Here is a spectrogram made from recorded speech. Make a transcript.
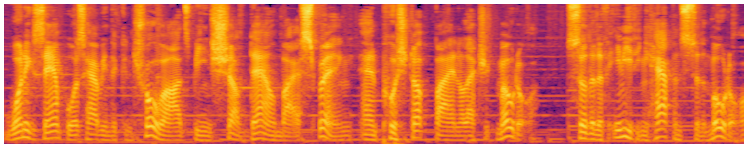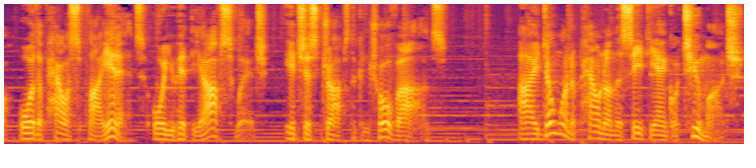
One example is having the control rods being shoved down by a spring and pushed up by an electric motor, so that if anything happens to the motor or the power supply in it, or you hit the off switch, it just drops the control rods. I don't want to pound on the safety angle too much.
